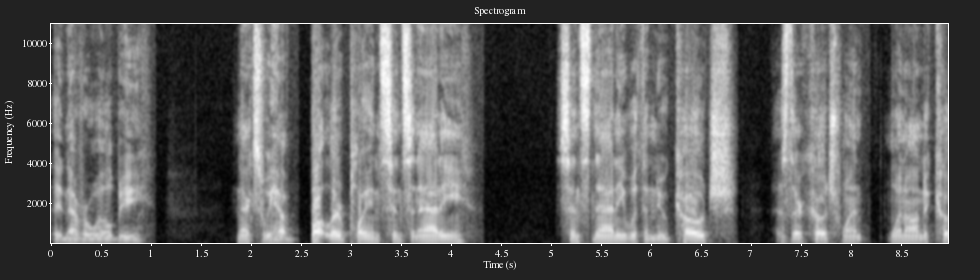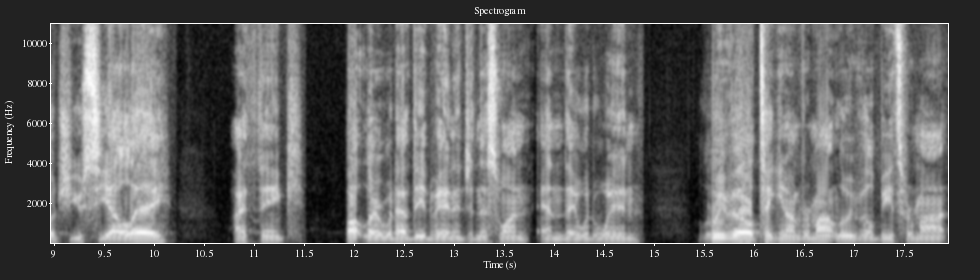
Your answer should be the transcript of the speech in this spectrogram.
They never will be. Next, we have Butler playing Cincinnati. Cincinnati with a new coach, as their coach went went on to coach UCLA. I think Butler would have the advantage in this one, and they would win. Louisville taking on Vermont. Louisville beats Vermont.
